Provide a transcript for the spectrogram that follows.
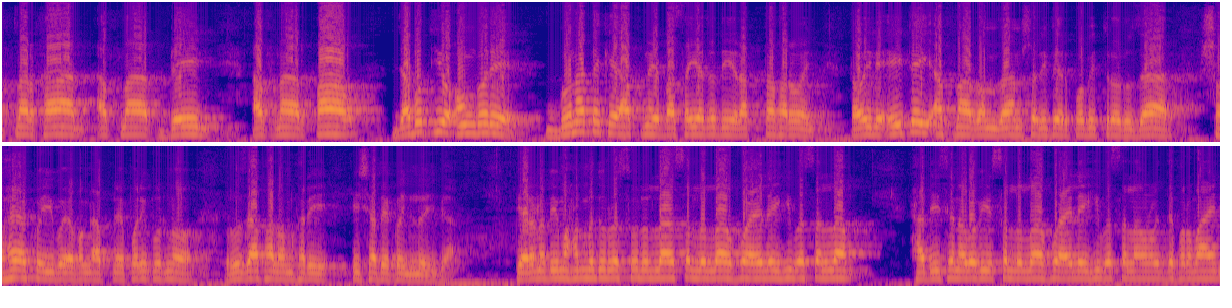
আপনার খান, আপনার ব্রেন আপনার পাও যাবতীয় অঙ্গরে গোনা থেকে আপনি বাঁচাইয়া যদি রাখতে পারেন তাহলে এইটাই আপনার রমজান শরীফের পবিত্র রোজার সহায়ক হইব এবং আপনি পরিপূর্ণ রোজা পালনকারী হিসাবে গণ্য হইবা। প্যারানবী মোহাম্মদুর রসুল্লাহ সাল্লাহ আলহি ওয়াসাল্লাম হাদিসে নবী সাল্লাহ আলহি ওয়াসাল্লামের মধ্যে ফরমাইন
